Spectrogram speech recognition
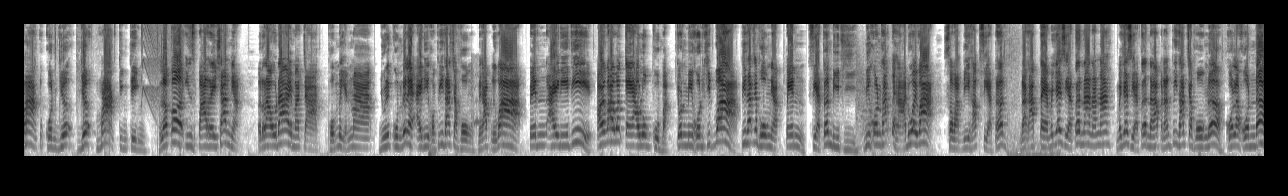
มากๆ ทุกคนเยอะเยอะมากจริงๆ แล้วก็อินสปิเรชันเนี่ย เราได้มาจากผมเห็นมาอยู่ในกลุ่มด้วยแหละ ID ของพี่ทัชพงศ์นะครับ หรือว่าเป็น ID ที่เอาง่ายว่าแกเอาลงกลุ่มอะจนมีคนคิดว่าพี่ทัชพงศ์เนี่ยเป็นเสียเติ้ลดีทีมีคนทักไปหาด้วยว่า สวัสดีครับเสียเติ้ลนะครับแต่ไม่ใช่เสียเติ้ลหน้านั้นนะ ไม่ใช่เสียเติ้ลนะครับอันนั้นพี่ทัชพงศ์เด้อคนละคนเด้อ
